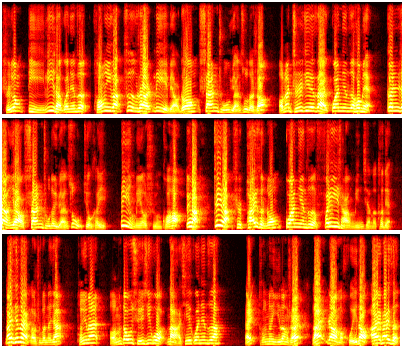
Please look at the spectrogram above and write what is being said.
使用 delete 关键字从一个字符串列表中删除元素的时候，我们直接在关键字后面跟上要删除的元素就可以，并没有使用括号，对吧？这个是 Python 中关键字非常明显的特点。那现在老师问大家，同学们，我们都学习过哪些关键字啊？哎，同学们一愣神儿，来，让我们回到 IPython，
